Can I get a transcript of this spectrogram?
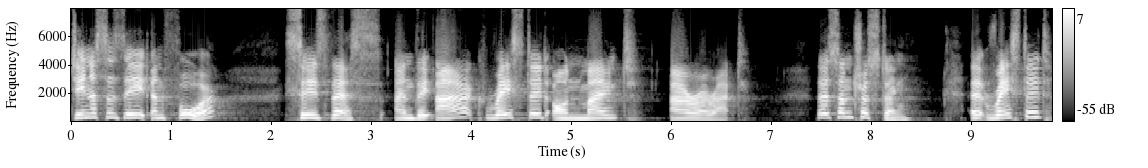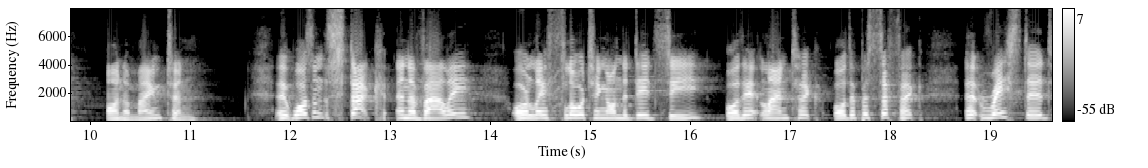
Genesis 8 and 4 says this, and the ark rested on Mount Ararat. That's interesting. It rested on a mountain. It wasn't stuck in a valley or left floating on the Dead Sea or the Atlantic or the Pacific. It rested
